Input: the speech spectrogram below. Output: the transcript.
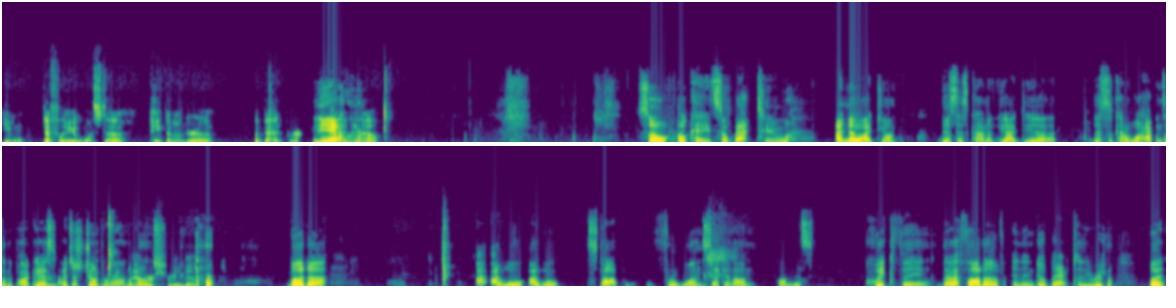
he definitely wants to paint them under a, a bad brush. Yeah. You know? so okay, so back to I know I jumped this is kind of the idea this is kind of what happens on the podcast. I just jump around a Mm-hmm. That works for me, man. But uh I, I will I will stop for one second on on this quick thing that I thought of and then go back to the original. But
